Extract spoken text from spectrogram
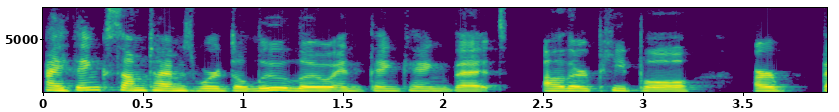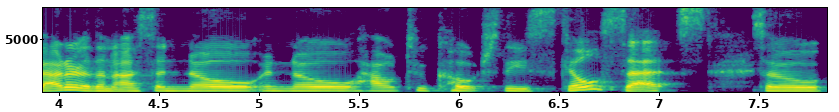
I think sometimes we're delulu in thinking that other people are better than us and know and know how to coach these skill sets. So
